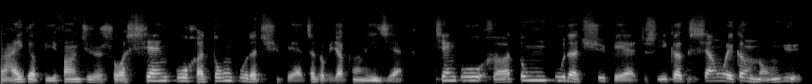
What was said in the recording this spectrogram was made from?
拿一个比方，就是说鲜菇和冬菇的区别，这个比较更理解。鲜菇和冬菇的区别就是一个香味更浓郁，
